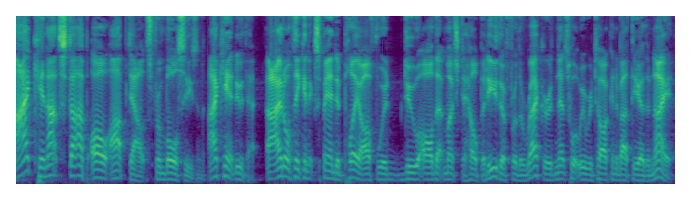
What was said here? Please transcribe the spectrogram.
I cannot stop all opt outs from bowl season. I can't do that. I don't think an expanded playoff would do all that much to help it either for the record. And that's what we were talking about the other night.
